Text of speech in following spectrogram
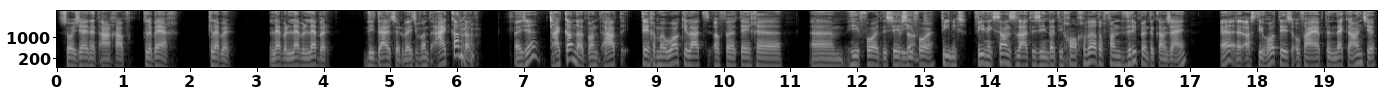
zoals jij net aangaf, Kleber. Kleber. Lebber, Lebber, Lebber. Die Duitser, weet je, want hij kan dat. Weet je, hij kan dat, want hij had tegen Milwaukee laat, of eh, tegen ehm, hiervoor, de serie De hiervoor, Phoenix. Phoenix Suns laten zien dat hij gewoon geweldig van de drie punten kan zijn. Als hij hot is of hij heeft een lekker handje,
